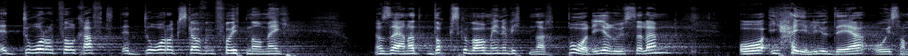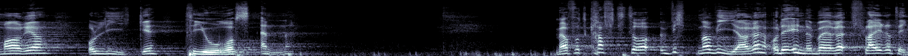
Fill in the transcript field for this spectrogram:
Det er da dere får kraft. Det er da dere skal få vitne om meg. Og så sier han at dere skal være mine vitner både i Jerusalem og i hele Judea og i Samaria og like til jordas ende. Vi har fått kraft til å vitne videre, og det innebærer flere ting.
